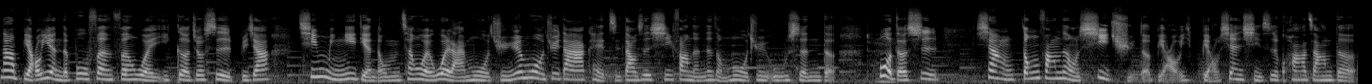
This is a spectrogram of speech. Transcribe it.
那表演的部分分为一个就是比较亲民一点的，我们称为未来默剧，因为默剧大家可以知道是西方的那种默剧无声的，或者是像东方那种戏曲的表表现形式，夸张的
